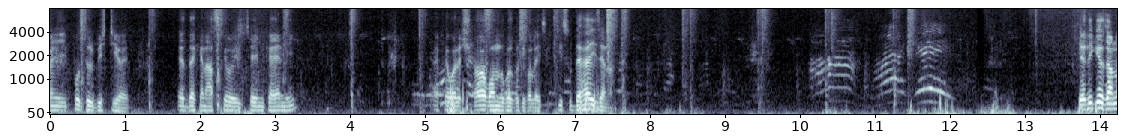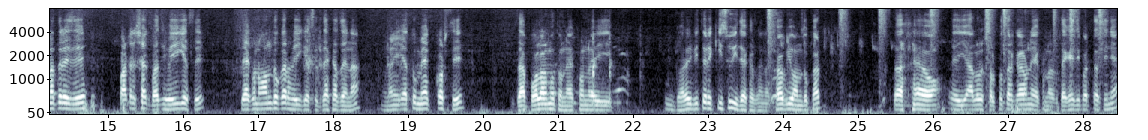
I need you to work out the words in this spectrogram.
মানে প্রচুর বৃষ্টি হয়। এ দেখেন আজকে ওই সেম কাহিনী। একেবারে সব অন্ধকার করে ফেলাইছে, কিছু দেখাই যায় না। এদিকে জান্নাতের এই যে পাটের শাক ভাজি হয়ে গেছে, তো এখন অন্ধকার হয়ে গেছে, দেখা যায় না। মানে এত ম্যাক করছে, যা বলার মতন এখন এই ঘরের ভিতরে কিছুই দেখা যায় না, সবই অন্ধকার। তা এই আলোর স্বল্পতার কারণে এখন আর দেখাইতে পারতাছি না।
